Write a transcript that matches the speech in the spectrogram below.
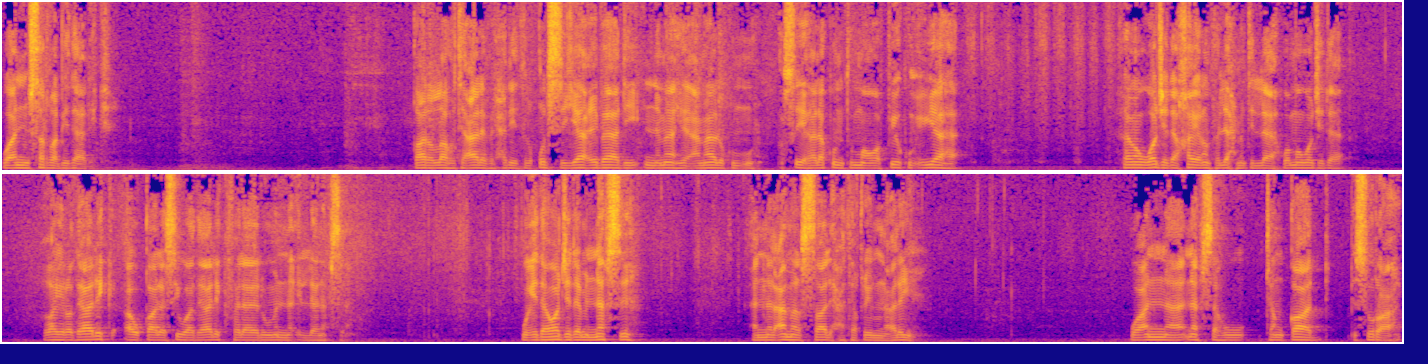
وأن يسر بذلك. قال الله تعالى في الحديث القدسي يا عبادي إنما هي أعمالكم أحصيها لكم ثم أوفيكم إياها. فمن وجد خيرا فليحمد الله ومن وجد غير ذلك أو قال سوى ذلك فلا يلومن إلا نفسه. وإذا وجد من نفسه أن العمل الصالح ثقيل عليه وأن نفسه تنقاد بسرعة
